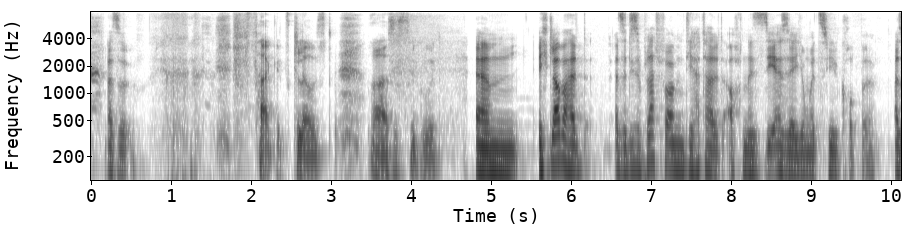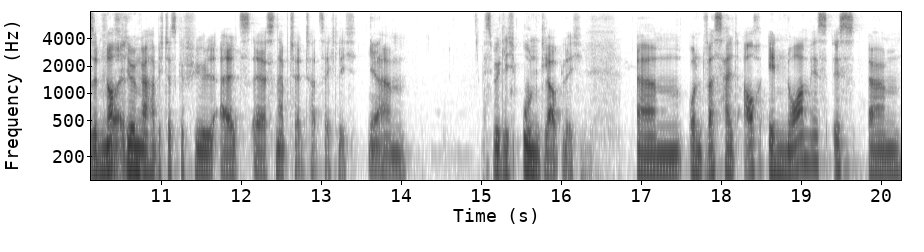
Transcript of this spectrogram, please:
also fuck, it's closed. Ah, es ist so gut. Ähm, ich glaube halt, also diese Plattform, die hat halt auch eine sehr, sehr junge Zielgruppe. Also noch Voll. jünger habe ich das Gefühl als äh, Snapchat tatsächlich. Ja. Ähm, ist wirklich unglaublich. Ähm, und was halt auch enorm ist, ist, ähm,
